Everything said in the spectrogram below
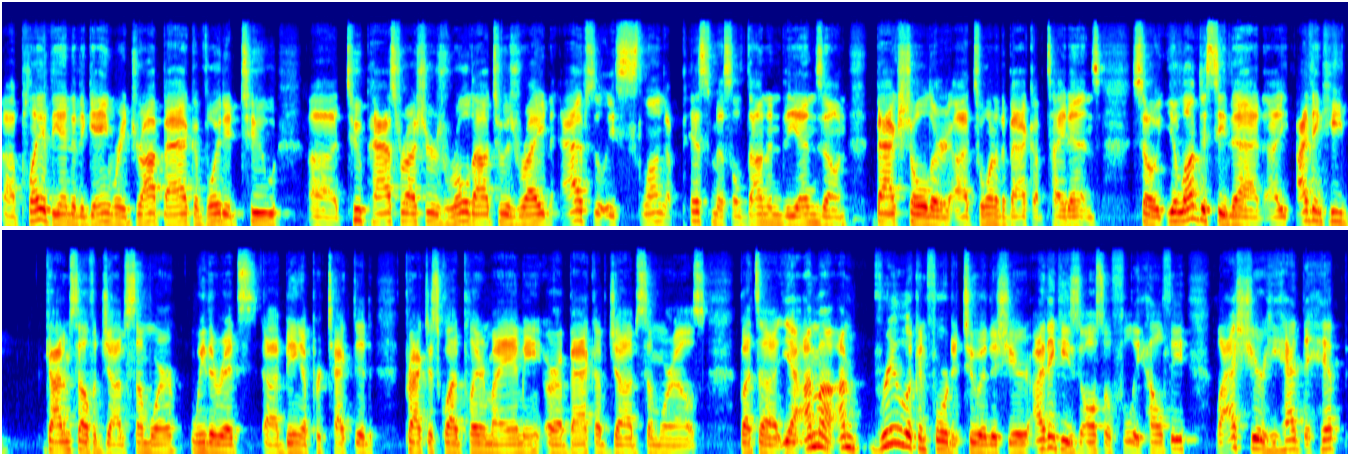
uh, play at the end of the game where he dropped back, avoided two uh, two pass rushers, rolled out to his right, and absolutely slung a piss missile down into the end zone, back shoulder uh, to one of the backup tight ends. So you love to see that. I, I think he got himself a job somewhere, whether it's uh, being a protected practice squad player in Miami or a backup job somewhere else. But uh, yeah, I'm uh, I'm really looking forward to Tua this year. I think he's also fully healthy. Last year he had the hip.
